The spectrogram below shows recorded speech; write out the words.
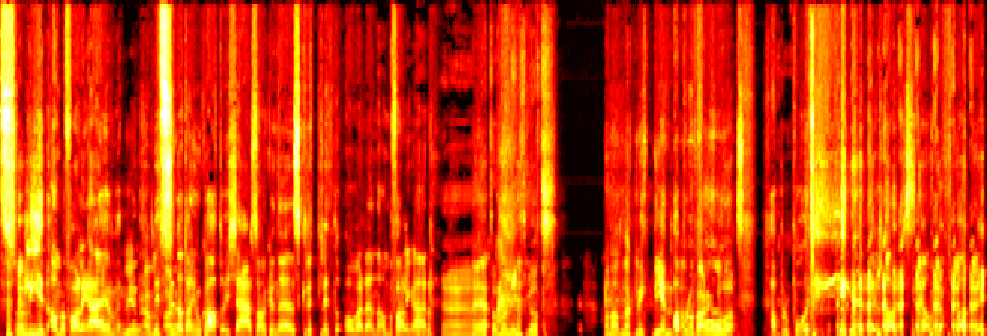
Solid anbefaling. Jeg, Litt litt synd at han Jon Cato ikke er her, så han kunne skrytt litt over den anbefalinga her. Ja, ja. At han likte godt. Han hadde nok likt din anbefaling. Apropos, også. apropos Lars' anbefaling,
